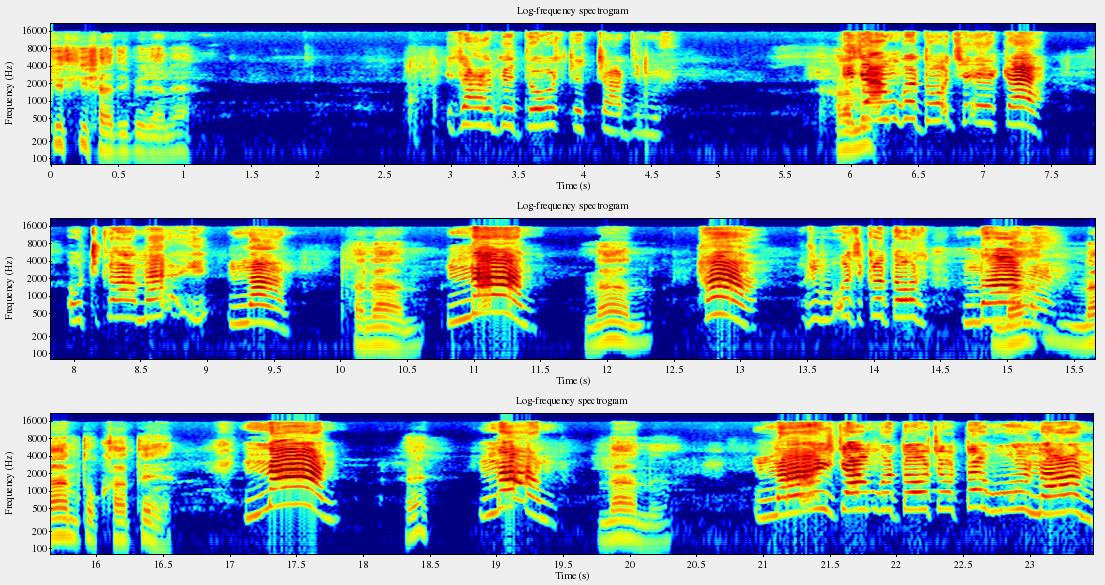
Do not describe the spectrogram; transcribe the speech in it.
किसकी शादी पे जाना है? इजाम के दोस्त के शादी में। हमें इजाम का दोस्त एक है। उसका नाम है नान। अनान नान। नान। हाँ उसका दोस्त ना, है। नान तो खाते हैं। नान। हैं? नान। नान। नान इजाम का दोस्त होता है वो नान।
